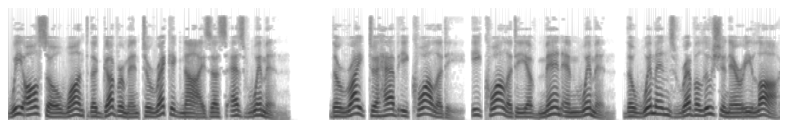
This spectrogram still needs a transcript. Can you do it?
We also want the government to recognize us as women. The right to have equality, equality of men and women. The women's revolutionary law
